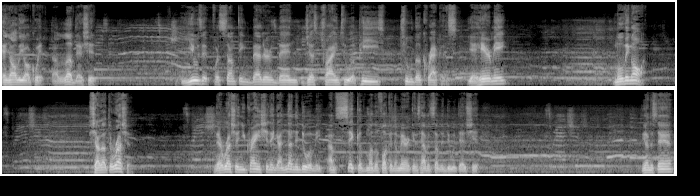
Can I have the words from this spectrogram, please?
and all of y'all quit. I love that shit. Use it for something better than just trying to appease to the crackers. You hear me? Moving on. Shout out to Russia. That Russia and Ukraine shit ain't got nothing to do with me. I'm sick of motherfucking Americans having something to do with that shit. You understand?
